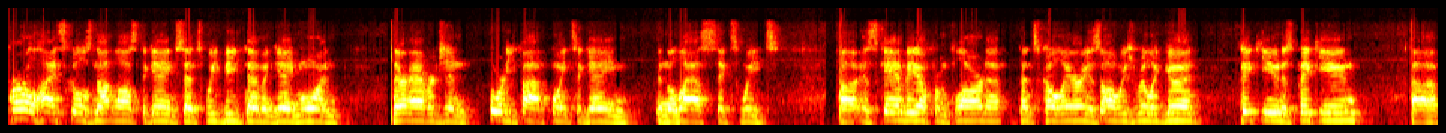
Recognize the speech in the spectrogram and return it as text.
Pearl High School's not lost a game since we beat them in game one. They're averaging 45 points a game in the last six weeks. Uh, Escambia from Florida, Pensacola area is always really good. Picayune is Picayune. Uh,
